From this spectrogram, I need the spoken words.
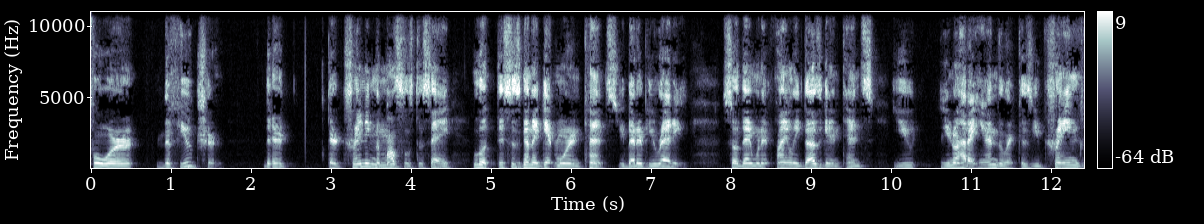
for the future. They're they're training the muscles to say, look, this is going to get more intense. You better be ready. So then when it finally does get intense, you you know how to handle it because you trained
